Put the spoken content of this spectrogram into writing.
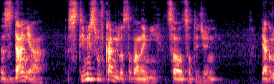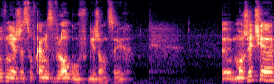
Zdania z tymi słówkami losowanymi co, co tydzień, jak również ze słówkami z vlogów bieżących, możecie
